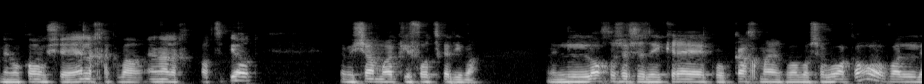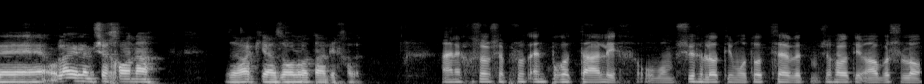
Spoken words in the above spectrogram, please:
ממקום שאין לך כבר, אין עליך כבר ציפיות, ומשם רק לפרוץ קדימה. אני לא חושב שזה יקרה כל כך מהר כבר בשבוע הקרוב, אבל uh, אולי להמשך העונה זה רק יעזור לו התהליך הזה. אני חושב שפשוט אין פה תהליך, הוא ממשיך להיות עם אותו צוות, ממשיך להיות עם אבא שלו,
